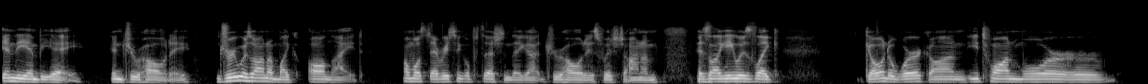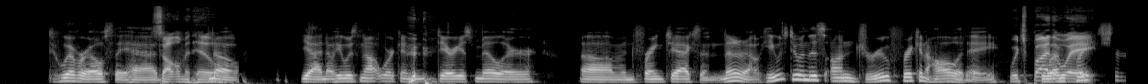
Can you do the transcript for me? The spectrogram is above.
in the NBA in Jrue Holiday. Jrue was on him like all night. Almost every single possession they got Jrue Holiday switched on him. It's like he was like going to work on E'Twaun Moore or whoever else they had. Solomon Hill. No. Yeah, no, he was not working Darius Miller um, and Frank Jackson. No, no, no. He was doing this on Jrue freaking Holiday. Which, by the I'm way, sure-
